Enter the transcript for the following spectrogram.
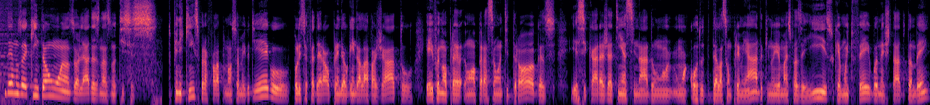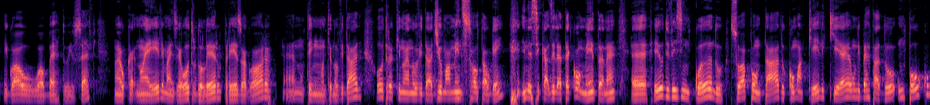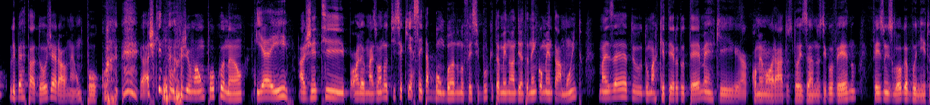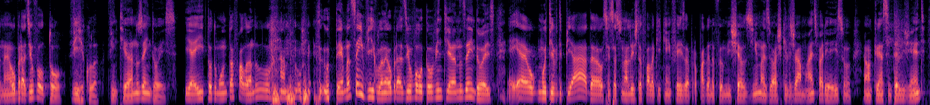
Demos aqui então umas olhadas nas notícias do Piniquins para falar para o nosso amigo Diego. Polícia Federal prende alguém da Lava Jato, e aí foi uma operação antidrogas, e esse cara já tinha assinado um, um, acordo de delação premiada, que não ia mais fazer isso, que é muito feio, banestado também, igual o Alberto Youssef. Não é, o, não é ele, mas é outro doleiro, preso agora. É, não tem muita novidade. Outra que não é novidade, Gilmar Mendes solta alguém. E nesse caso ele até comenta, né? É, eu de vez em quando sou apontado como aquele que é um libertador, um pouco libertador geral, né? Um pouco. Eu acho que não, Gilmar, um pouco não. E aí, a gente, olha, mais uma notícia que aí tá bombando no Facebook, também não adianta nem comentar muito, mas é do, do marqueteiro do Temer, que comemorado os dois anos de governo, fez um slogan bonito, né? O Brasil voltou vírgula, 20 anos em dois. E aí todo mundo tá falando o tema sem vírgula, né? O Brasil voltou 20 anos em dois. É o motivo de piada, o sensacionalista fala que quem fez a propaganda foi o Michelzinho, mas eu acho que ele jamais faria isso, é uma criança inteligente.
